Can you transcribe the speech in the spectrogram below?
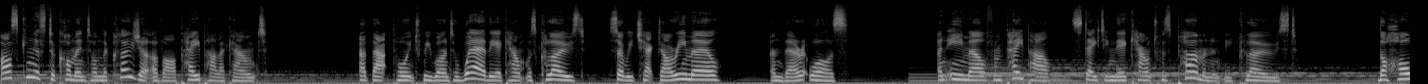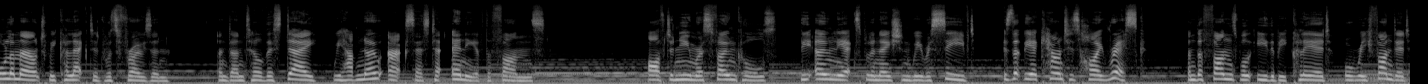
asking us to comment on the closure of our PayPal account. At that point, we weren't aware the account was closed, so we checked our email, and there it was. An email from PayPal stating the account was permanently closed. The whole amount we collected was frozen, and until this day, we have no access to any of the funds. After numerous phone calls, the only explanation we received is that the account is high risk and the funds will either be cleared or refunded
